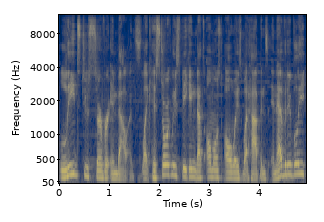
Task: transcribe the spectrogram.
leads to server imbalance. Like historically speaking that's almost always what happens inevitably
